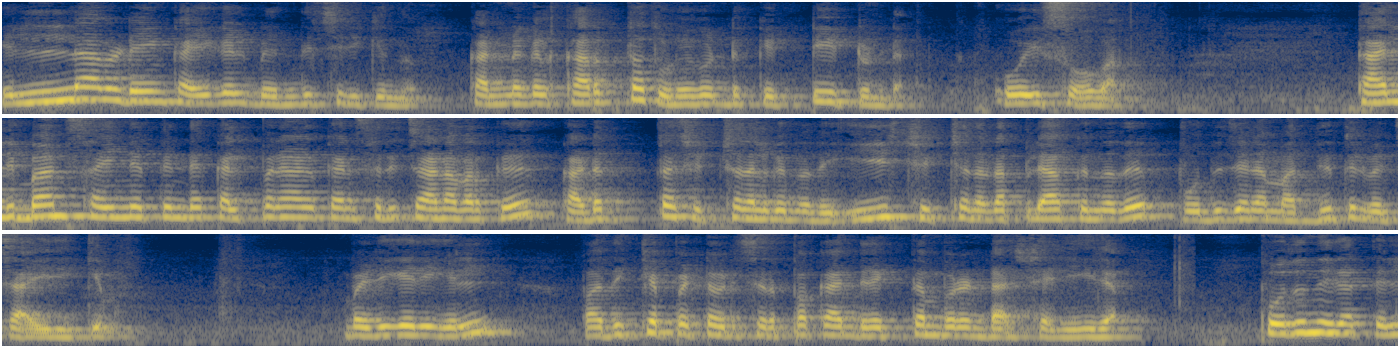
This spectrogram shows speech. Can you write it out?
എല്ലാവരുടെയും കൈകൾ ബന്ധിച്ചിരിക്കുന്നു. കണ്ണുകൾ കറുത്ത തുണി കൊണ്ട് കെട്ടിയിട്ടുണ്ട്. വോയിസ് ഓവർ. താലിബാൻ സൈന്യത്തിന്റെ കൽപ്പനകൾക്കനുസരിച്ചാണ് അവർക്ക് കടുത്ത ശിക്ഷ നൽകുന്നത്. ഈ ശിക്ഷ നടപ്പിലാക്കുന്നത് പൊതുജന മധ്യത്തിൽ വെച്ചായിരിക്കും. വഴികരിയിൽ വധിക്കപ്പെട്ട ഒരു ചെറുപ്പക്കാരന്റെ രക്തം പുരണ്ട ശരീരം. പൊതുനിരത്തിൽ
